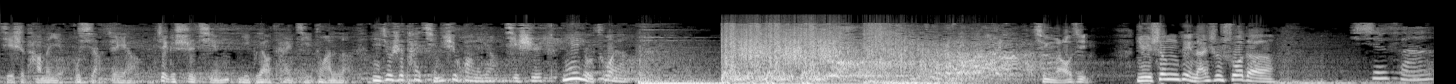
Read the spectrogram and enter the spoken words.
其实他们也不想这样，这个事情你不要太极端了，你就是太情绪化了呀。其实你也有错呀。请牢记，女生对男生说的“心烦，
